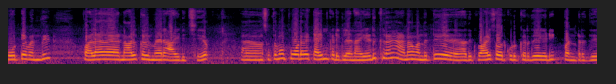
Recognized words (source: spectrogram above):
போட்டே வந்து பல நாட்கள் மேலே ஆயிடுச்சு. சுத்தமாக போடவே டைம் கிடைக்கல. நான் எடுக்கிறேன் ஆனால் வந்துட்டு அதுக்கு வாய்ஸ் ஓவர் கொடுக்கறது எடிட் பண்ணுறது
